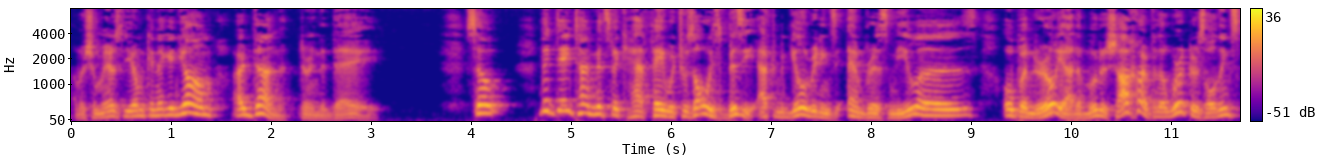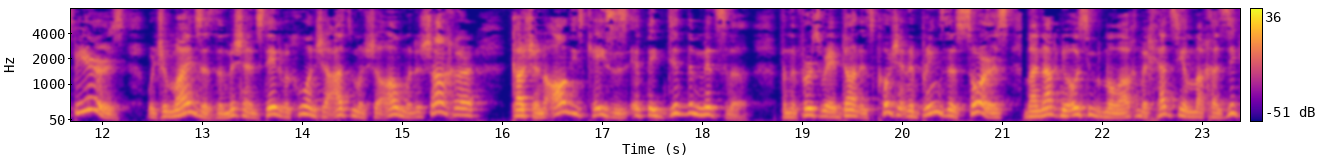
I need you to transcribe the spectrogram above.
of a Shomer's Yom Keneged Yom are done during the day. So, the daytime mitzvah cafe, which was always busy after Megillah readings and bris milas, opened early at Amud Shachar for the workers holding spears, which reminds us the Mishnah had stated V'chulan sha'atzma sha'al Amud Shachar, kasha in all these cases, if they did the mitzvah from the first ray of dawn, it's kosher, and it brings the source, osim b'malach v'chetziam machazik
